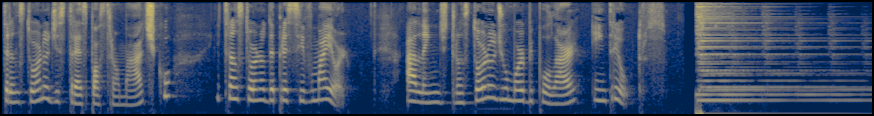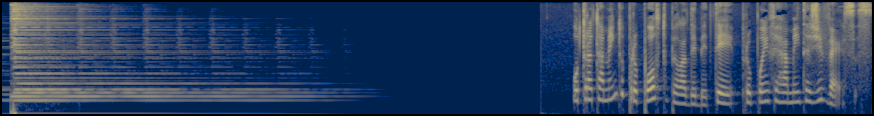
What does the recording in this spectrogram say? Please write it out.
transtorno de estresse pós-traumático e transtorno depressivo maior, além de transtorno de humor bipolar, entre outros. O tratamento proposto pela DBT propõe ferramentas diversas,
